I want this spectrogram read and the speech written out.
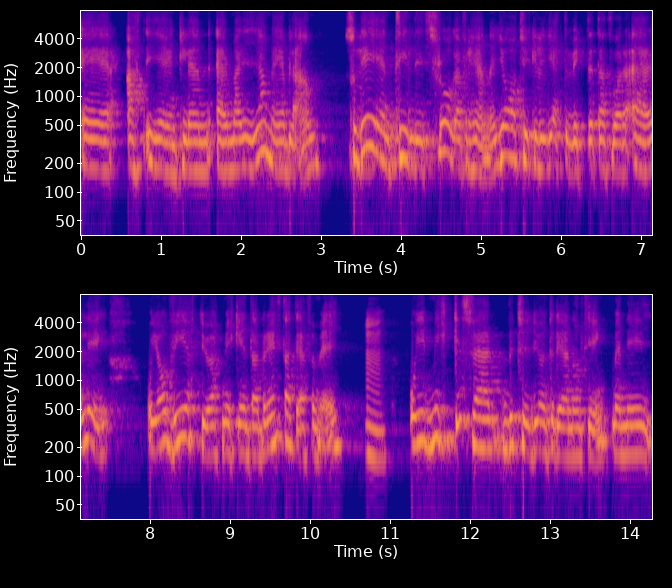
eh, att egentligen är Maria med ibland. Så det är en tillitsfråga för henne. Jag tycker det är jätteviktigt att vara ärlig. Och jag vet ju att Micke inte har berättat det för mig. Mm. Och i Mickes värld betyder ju inte det någonting. Men i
